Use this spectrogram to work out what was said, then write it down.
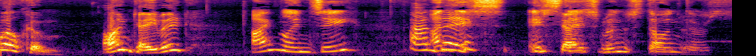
Welcome. I'm David. I'm Lindsay, And, and this is Desmond's Donders.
